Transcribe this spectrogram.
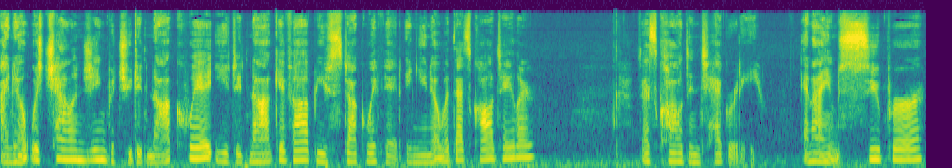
I know it was challenging, but you did not quit, you did not give up, you stuck with it. And you know what that's called, Taylor? That's called integrity. And I am super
